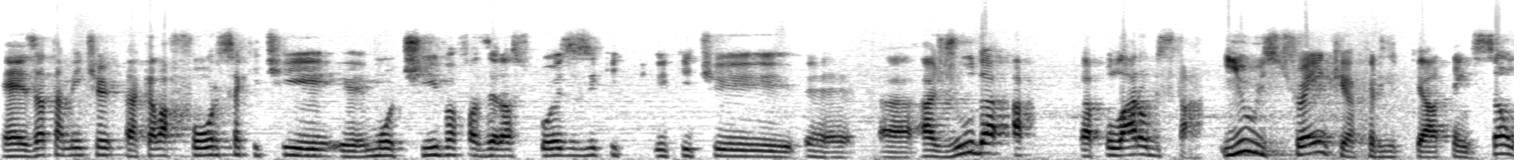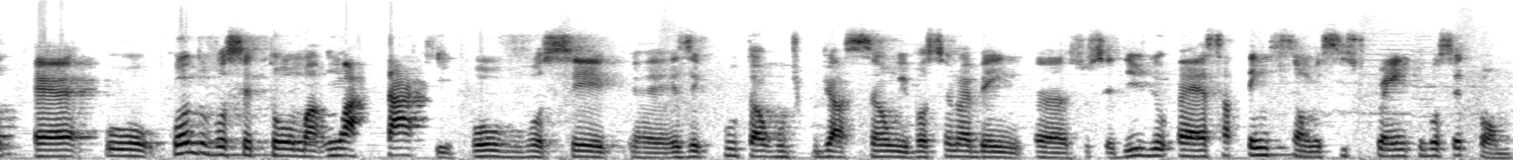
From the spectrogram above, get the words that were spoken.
é exatamente aquela força que te eh, motiva a fazer as coisas e que, e que te é, ajuda a a pular obstáculos. E o strength, que acredito que é a atenção, é o, quando você toma um ataque ou você é, executa algum tipo de ação e você não é bem é, sucedido, é essa tensão, esse strength que você toma.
